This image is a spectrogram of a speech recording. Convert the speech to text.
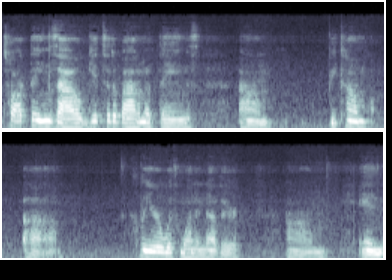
talk things out, get to the bottom of things, um, become uh, clear with one another. And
